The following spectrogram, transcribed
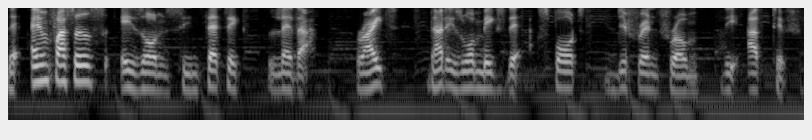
The emphasis is on synthetic leather, right? That is what makes the sport different from the active.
